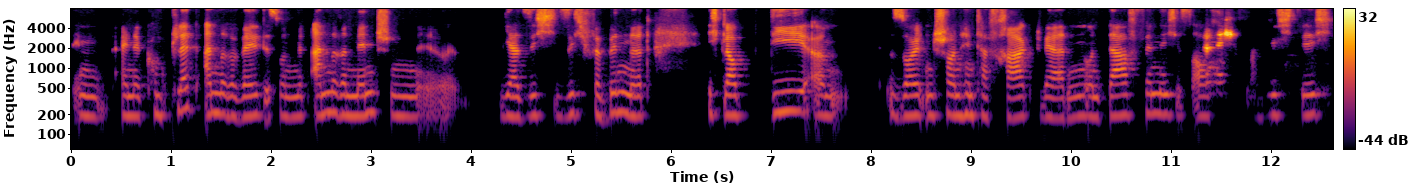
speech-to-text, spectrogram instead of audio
in eine komplett andere Welt ist und mit anderen Menschen äh, ja, sich, sich verbindet. Ich glaube, die ähm, sollten schon hinterfragt werden. Und da finde ich es auch wichtig,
